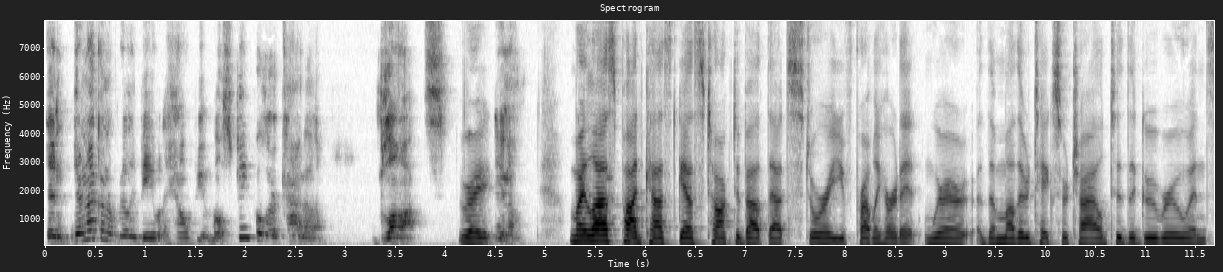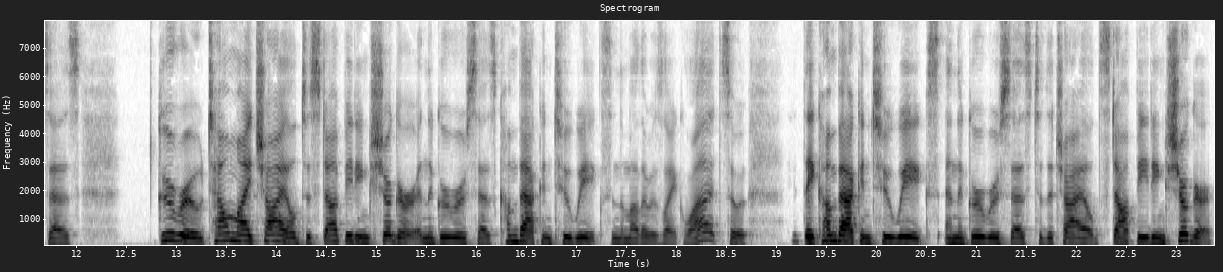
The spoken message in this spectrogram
then they're not going to really be able to help you. Most people are kind of blocked. Right. You know? My last podcast guest talked about that story. You've probably heard it, where the mother takes her child to the guru and says, Guru, tell my child to stop eating sugar. And the guru says, Come back in two weeks. And the mother was like, What? So they come back in two weeks, and the guru says to the child, Stop eating sugar.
